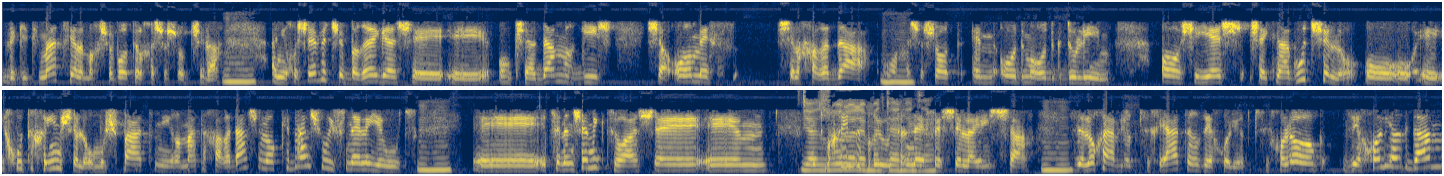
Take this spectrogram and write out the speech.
לגיטימציה למחשבות על חששות שלה. Mm-hmm. אני חושבת שברגע ש... אה, או כשאדם מרגיש שהעומס של החרדה mm-hmm. או החששות הם מאוד מאוד גדולים, או שיש, שההתנהגות שלו או אה, איכות החיים שלו מושפעת מרמת החרדה שלו, כדאי שהוא יפנה לייעוץ. Mm-hmm. אצל אנשי מקצוע שמתמחים בבריאות הנפש של האישה. Mm-hmm. זה לא חייב להיות פסיכיאטר, זה יכול להיות פסיכולוג, זה יכול להיות גם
